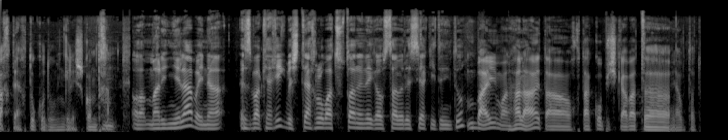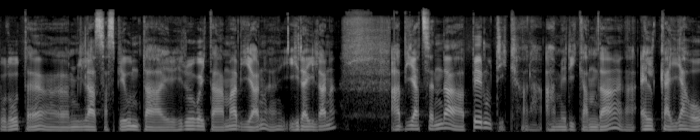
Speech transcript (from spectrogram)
parte hartuko du ingeles kontra. Mm. marinela, baina ez bakarrik beste arlo batzutan ere gauza bereziak iten ditu? Bai, ba, hala, eta hortako pixka bat uh, jautatu dut, eh, mila zazpiun eta irugoita amabian, eh, irailan, abiatzen da Perutik, hala, Amerikan da, El Callao,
